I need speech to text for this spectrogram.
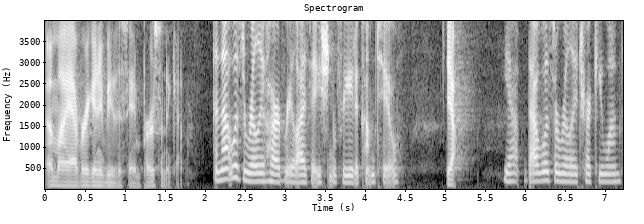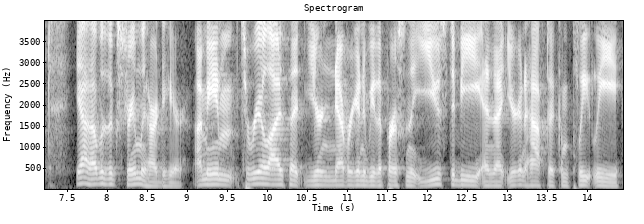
am I ever going to be the same person again. And that was a really hard realization for you to come to. Yeah. Yeah, that was a really tricky one. Yeah, that was extremely hard to hear. I mean, to realize that you're never going to be the person that you used to be and that you're going to have to completely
